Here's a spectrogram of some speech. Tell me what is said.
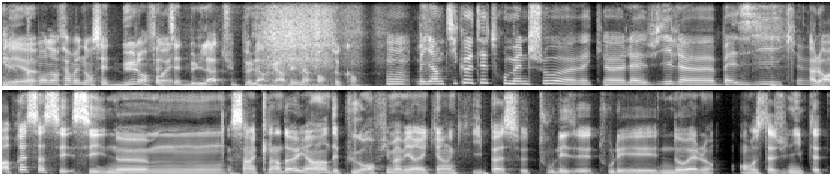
Et donc, euh, comme on est enfermé dans cette bulle, en fait, ouais. cette bulle-là, tu peux la regarder n'importe quand. Mm. Mais il y a un petit côté Truman Show avec euh, la ville euh, basique. euh. Alors après ça c'est c'est une euh, c'est un clin d'œil à un des plus grands films américains qui passe tous les tous les Noëls aux États-Unis peut-être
